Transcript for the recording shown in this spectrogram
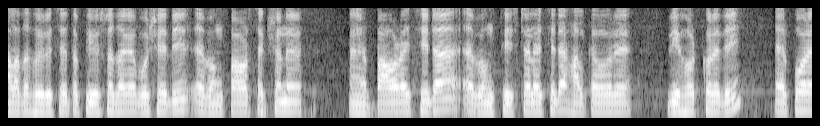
আলাদা হয়ে রয়েছে। তো ফিউজটা জায়গায় বসিয়ে দিই এবং পাওয়ার সেকশনের পাওয়ার আইসিটা এবং ক্রিস্টাল আইসিটা হালকা করে রিহট করে দিই। এরপরে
